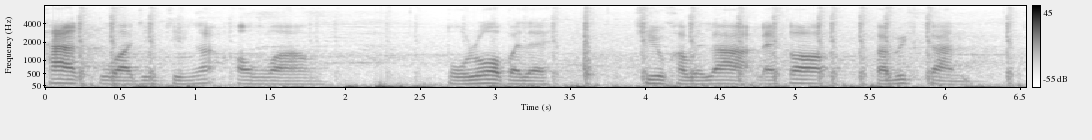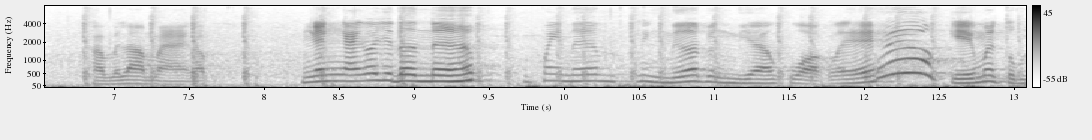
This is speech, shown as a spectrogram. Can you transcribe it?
ถ้ากลัวจริงๆก็เอาวางโตโร่ไปเลย ชิลคาเวล่าและก็กาวิดกันคาเวล่าแมครับยังไงก็จะเดินเนิร์ฟไม่เนิร์ฟหนึ่งเนิร์ฟอย่างเดียวกวกแล้วเกมไม่ตุ่ม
